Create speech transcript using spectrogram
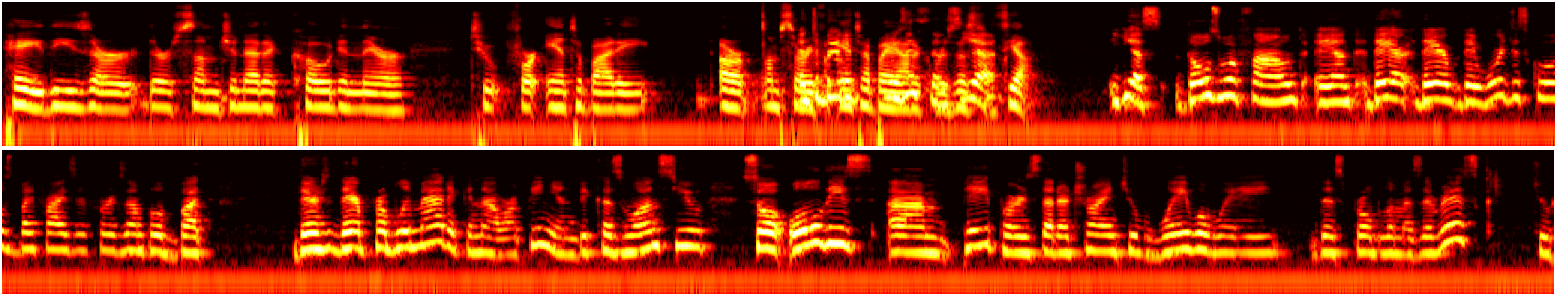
hey, these are, there's some genetic code in there to for antibody, or I'm sorry, antibiotic for antibiotic resistance. resistance. Yeah. Yes, those were found, and they are they are, they were disclosed by Pfizer, for example, but they're they're problematic in our opinion because once you so all these um, papers that are trying to wave away this problem as a risk to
